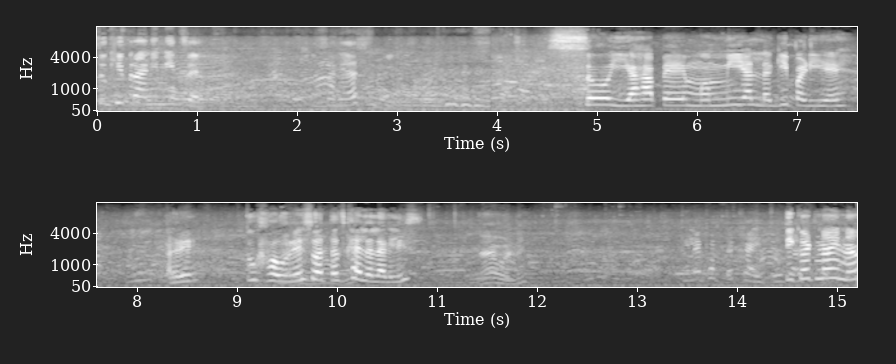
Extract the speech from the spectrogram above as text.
सुखी प्राणी मीच आहे. सो यहाँ पे मम्मी या लगी पडी है। अरे तू हावरे स्वतःच खायला लागलीस? तिखट नाही ना.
